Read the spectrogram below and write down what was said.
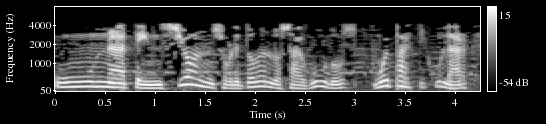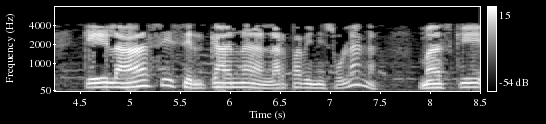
una tensión, sobre todo en los agudos, muy particular, que la hace cercana al arpa venezolana, más que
